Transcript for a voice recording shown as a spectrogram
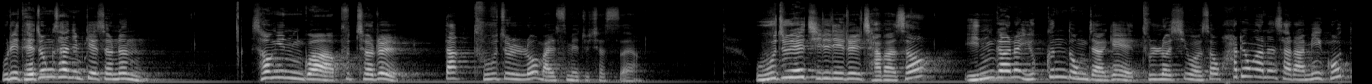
우리 대종사님께서는 성인과 부처를 딱 두 줄로 말씀해 주셨어요. 우주의 진리를 잡아서 인간의 육근 동작에 둘러 씌워서 활용하는 사람이 곧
